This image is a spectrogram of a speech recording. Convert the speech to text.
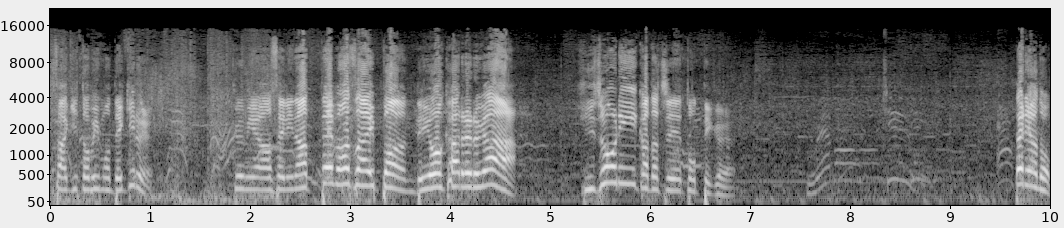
先飛びもできる組み合わせになってまずは1本ディオカルルが非常にいい形で取っていく。ダニアンド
